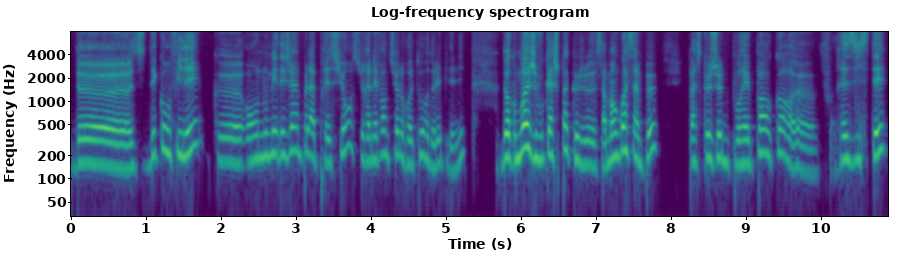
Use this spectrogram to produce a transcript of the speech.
de se déconfiner, qu'on nous met déjà un peu la pression sur un éventuel retour de l'épidémie. Donc moi, je ne vous cache pas que ça m'angoisse un peu, parce que je ne pourrais pas encore euh, résister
